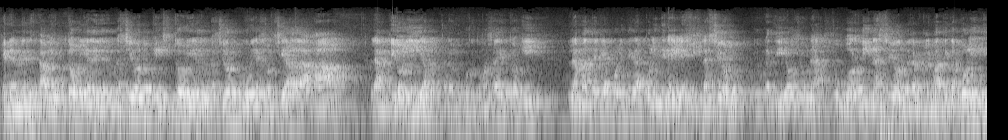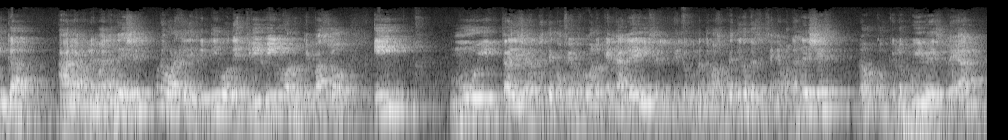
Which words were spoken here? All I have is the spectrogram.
generalmente estaba historia de la educación e historia de educación muy asociada a la teoría, para un poquito más a esto, y la materia política, política y legislación educativa, o sea, una subordinación de la problemática política a la problema de las leyes, un abordaje descriptivo, describimos lo que pasó y muy tradicionalmente confiamos que, bueno, que la ley es el, documento más objetivo, entonces enseñamos las leyes, ¿no? con que los pibes lean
